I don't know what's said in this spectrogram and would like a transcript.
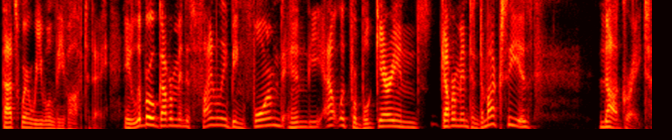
that's where we will leave off today. A liberal government is finally being formed, and the outlook for Bulgarian government and democracy is not great.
